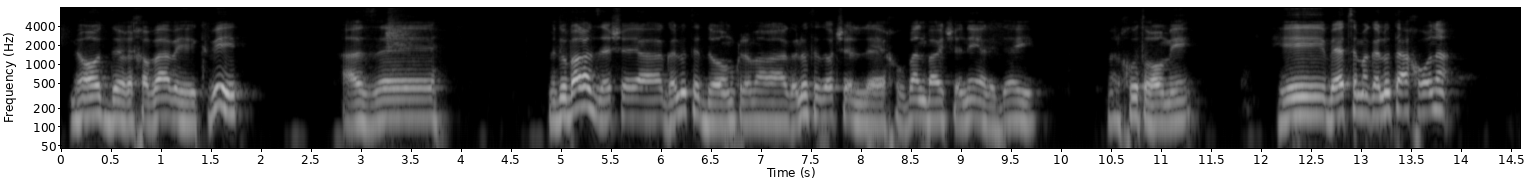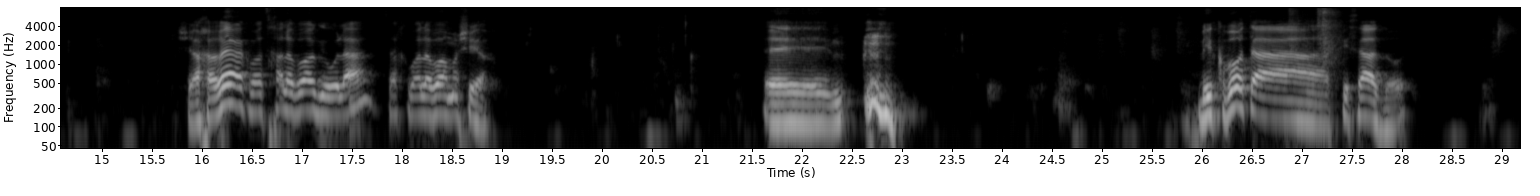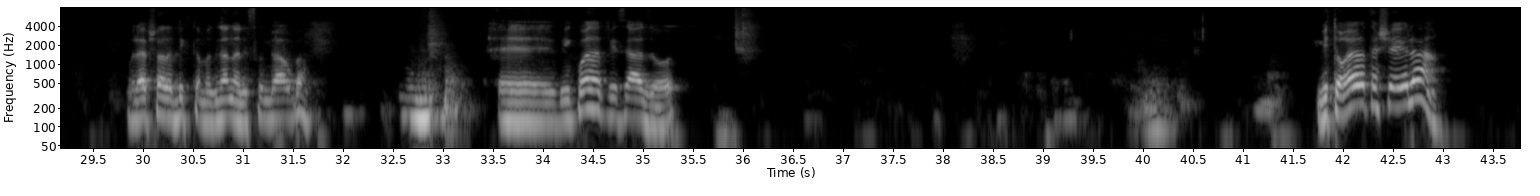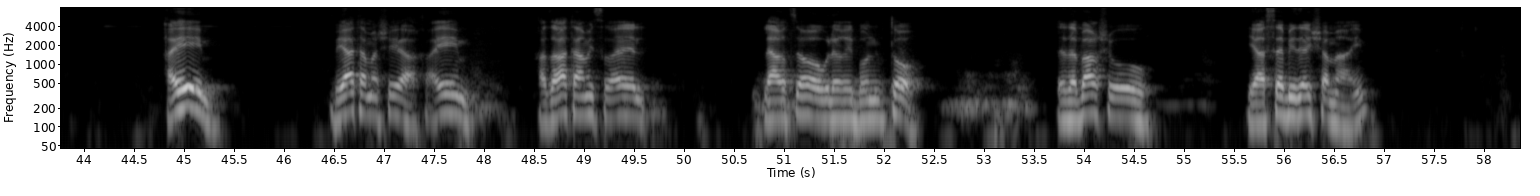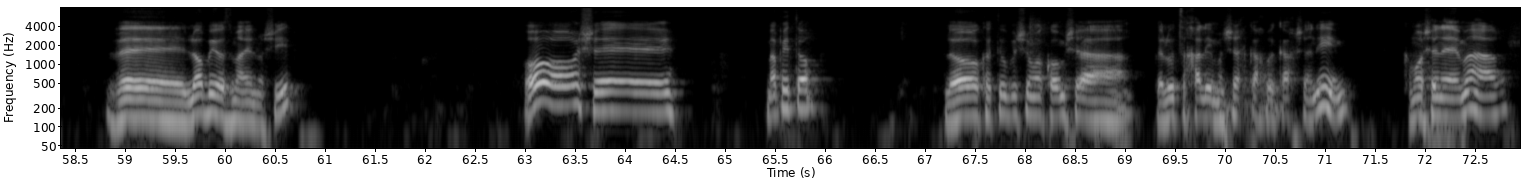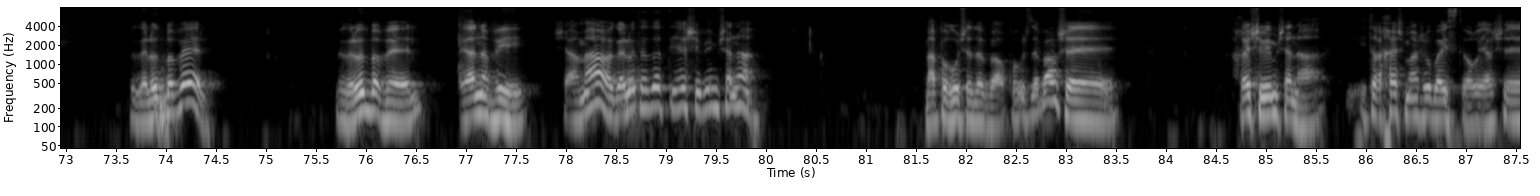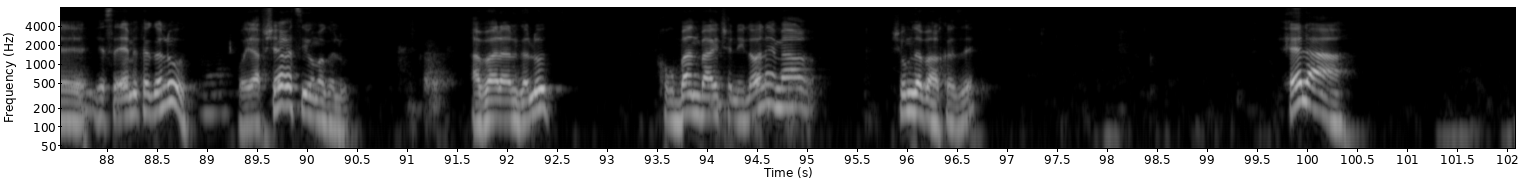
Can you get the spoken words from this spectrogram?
מאוד רחבה ועקבית, אז uh, מדובר על זה שהגלות אדום, כלומר הגלות הזאת של חורבן בית שני על ידי מלכות רומי, היא בעצם הגלות האחרונה. שאחריה כבר צריכה לבוא הגאולה, צריך כבר לבוא המשיח. אמ, בעקבות התפיסה הזאת, אולי אפשר להדליק את המזגן על 24? אה, בעקבות התפיסה הזאת, מתעוררת השאלה האם ביאת המשיח, האם חזרת עם ישראל לארצו ולריבונותו זה דבר שהוא יעשה בידי שמיים ולא ביוזמה אנושית או ש... מה פתאום? לא כתוב בשום מקום שהגלות צריכה להימשך כך וכך שנים כמו שנאמר בגלות בבל. בגלות בבל היה נביא שאמר הגלות הזאת תהיה 70 שנה. מה פירוש הדבר? פירוש דבר שאחרי 70 שנה יתרחש משהו בהיסטוריה שיסיים את הגלות, או יאפשר את סיום הגלות. אבל על גלות חורבן בית שני לא נאמר שום דבר כזה, אלא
